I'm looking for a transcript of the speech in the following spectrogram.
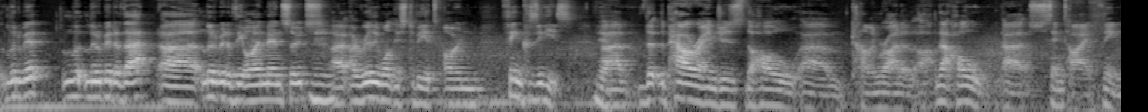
A little bit, a little bit of that, uh, a little bit of the Iron Man suits. Mm. I, I really want this to be its own thing because it is. Yeah. Uh, the the Power Rangers, the whole um, Kamen Rider, uh, that whole uh, Sentai thing,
